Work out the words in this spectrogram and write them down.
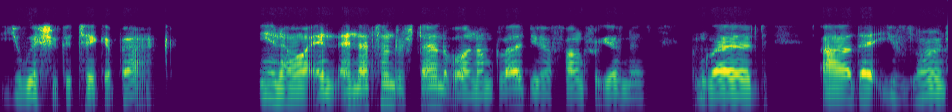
you wish you could take it back. You know, and and that's understandable. And I'm glad you have found forgiveness. I'm glad uh, that you've learned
